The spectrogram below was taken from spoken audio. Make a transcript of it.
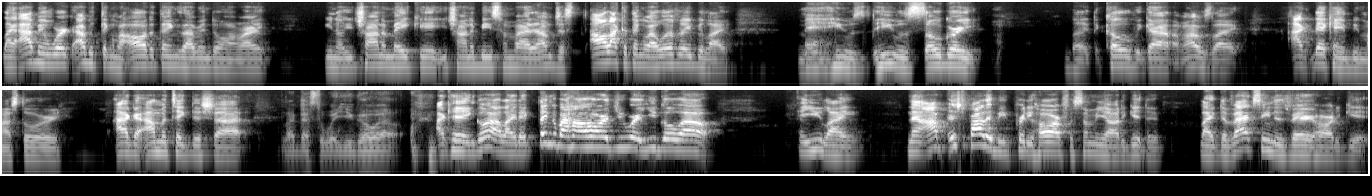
like I've been work. I've been thinking about all the things I've been doing. Right. You know, you're trying to make it. You're trying to be somebody. I'm just all I could think about. What if they be like, man, he was he was so great, but the COVID got him. I was like, I that can't be my story. I got. I'm gonna take this shot. Like that's the way you go out. I can't go out like that. Think about how hard you work. You go out and you like now. I, it's probably be pretty hard for some of y'all to get the like the vaccine is very hard to get.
